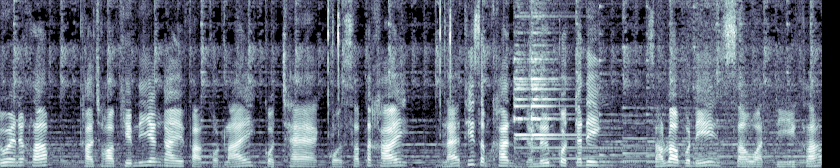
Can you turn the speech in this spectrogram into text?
ด้วยนะครับถ้าชอบคลิปนี้ยังไงฝากกดไลค์ กดแชร์ กด Subscribe และที่สำคัญอย่าลืมกดกระดิ่งสำหรับวันนี้ สวัสดีครับ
